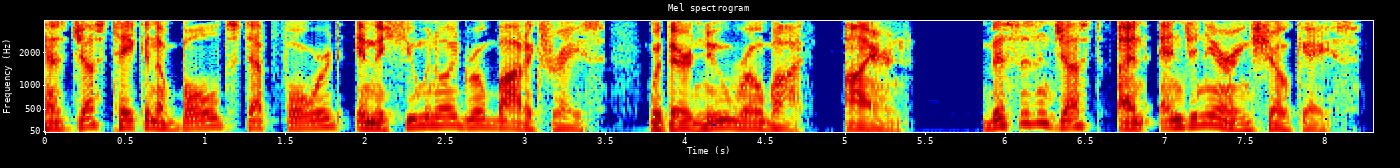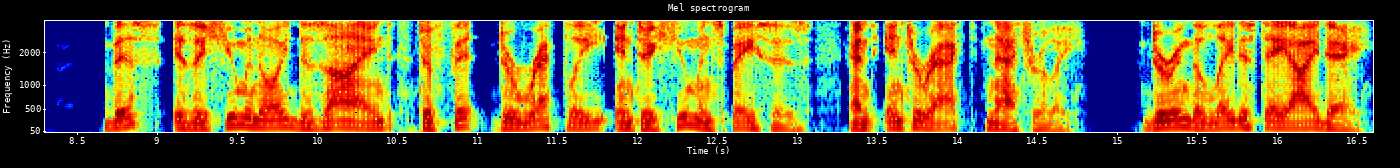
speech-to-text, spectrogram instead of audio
has just taken a bold step forward in the humanoid robotics race with their new robot, Iron. This isn't just an engineering showcase. This is a humanoid designed to fit directly into human spaces and interact naturally. During the latest AI Day,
